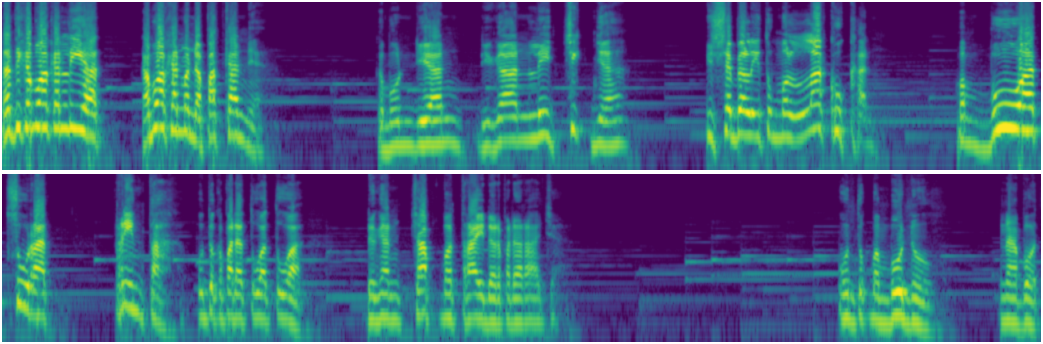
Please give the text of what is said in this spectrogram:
Nanti kamu akan lihat, kamu akan mendapatkannya. Kemudian dengan liciknya Isabel itu melakukan membuat surat perintah untuk kepada tua-tua dengan cap meterai daripada raja untuk membunuh Nabot.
